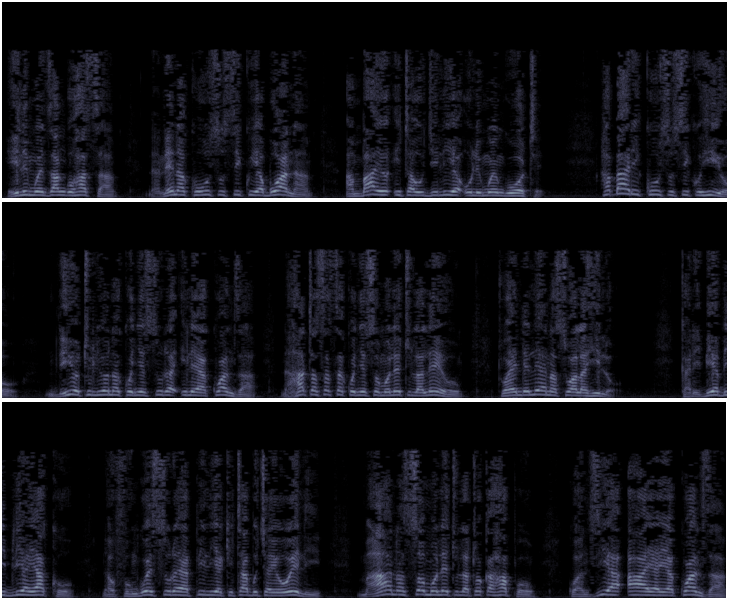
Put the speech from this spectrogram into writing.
Hili mwenzangu hasa nanena kuhusu siku ya bwana ambayo itaujilia ulimwengu wote. Habari kuhusu siku hiyo ndiyo tuliona kwenye sura ile ya kwanza na hata sasa kwenye somo letu la leo twaendelea na suala hilo. Karibia biblia yako na ufungue sura ya pili ya kitabu cha yoeli maana somo letu latoka hapo kuanzia aya ya kwanza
